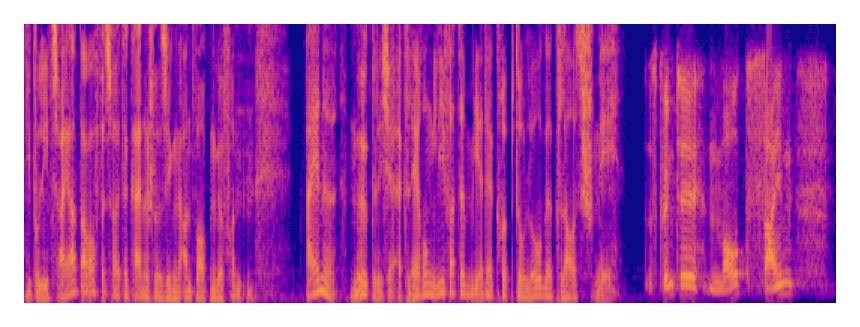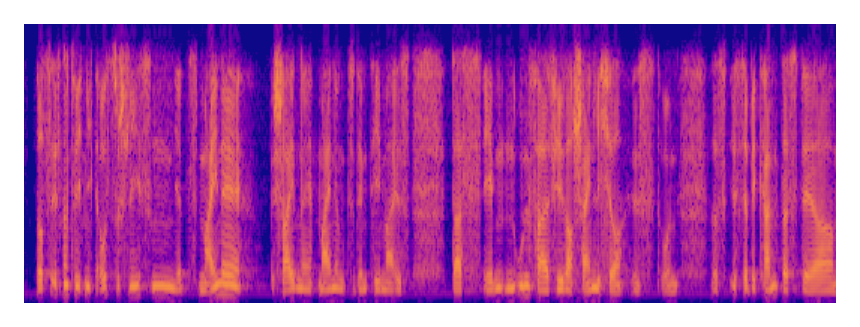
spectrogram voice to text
die Polizei hat darauf bis heute keine schlüssigen Antworten gefunden. Eine mögliche Erklärung lieferte mir der Kryptologe Klaus Schmäh. Es könnte ein Mord sein, das ist natürlich nicht auszuschließen. Jetzt meine bescheidene Meinung zu dem Thema ist, dass eben ein Unfall viel wahrscheinlicher ist. Und es ist ja bekannt, dass der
